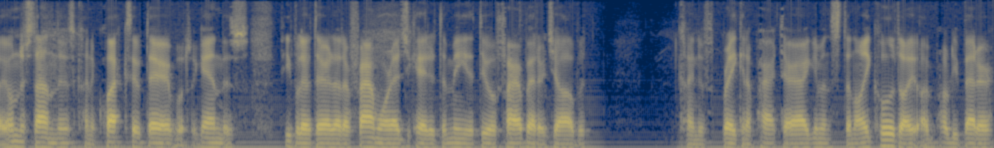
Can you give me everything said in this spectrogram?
I understand there's kind of quacks out there, but again, there's people out there that are far more educated than me that do a far better job at kind of breaking apart their arguments than I could. I, I'm probably better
